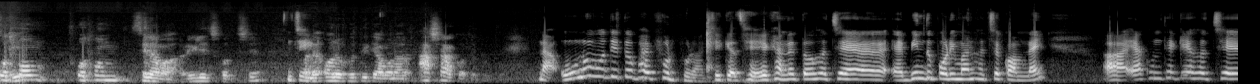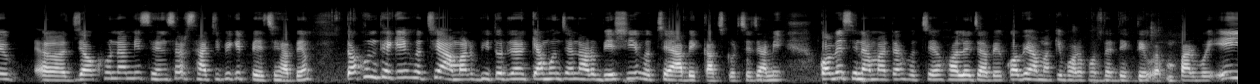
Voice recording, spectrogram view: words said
প্রথম প্রথম সিনেমা রিলিজ হচ্ছে। মানে অনুভূতি কেমন আর আশা কতটুকু? না অনুভূতি তো ভাই ফুরফুরা, ঠিক আছে? এখানে তো হচ্ছে বিন্দু পরিমাণ হচ্ছে কম নাই। এখন থেকে হচ্ছে যখন আমি সেন্সার সার্টিফিকেট পেয়েছি হাতে, তখন থেকেই হচ্ছে আমার ভিতর কেমন যেন আরও বেশি হচ্ছে আবেগ কাজ করছে যে আমি কবে সিনেমাটা হচ্ছে হলে যাবে, কবে আমাকে বড় পর্দায় দেখতে পারব। এই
